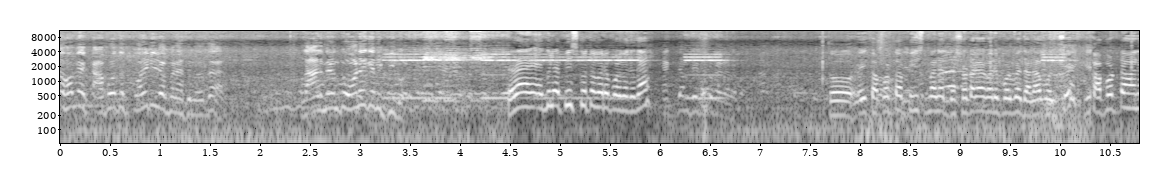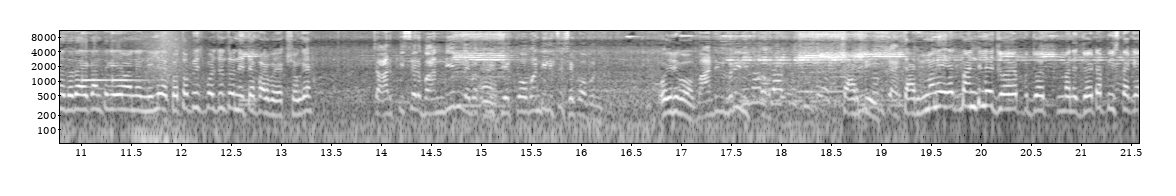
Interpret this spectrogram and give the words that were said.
হলে হবে কাপড় তো কোয়ালিটির ব্যাপার আছে দাদা। লাল মেরুন তো অনেকে বিক্রি করে। দাদা এগুলো পিস কত করে পড়বে দাদা? একদম দেড়শো টাকা। তো এই কাপড়টা পিস মানে দেড়শো টাকা করে পড়বে দাদা বলছে। কাপড়টা মানে দাদা এখান থেকে মানে নিলে কত পিস পর্যন্ত নিতে পারব একসঙ্গে? চার পিসের বান্ডিল এবার যে ক বান্ডিল ইচ্ছে সে ক বান্ডিল ওই রকম। চার পিস চার মানে এক বান্ডিলে জয় মানে জয়টা পিস থাকে।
